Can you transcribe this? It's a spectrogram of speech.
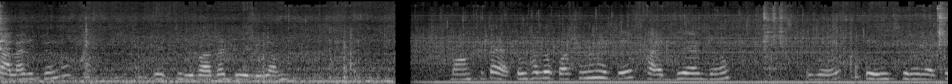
কালারের জন্য চিলি পাউডার দিয়ে দিলাম। মাংসটা এত ভালো কষানো হয়েছে, সাইড দিয়ে একদম পুরো তেল ছেড়ে গেছে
